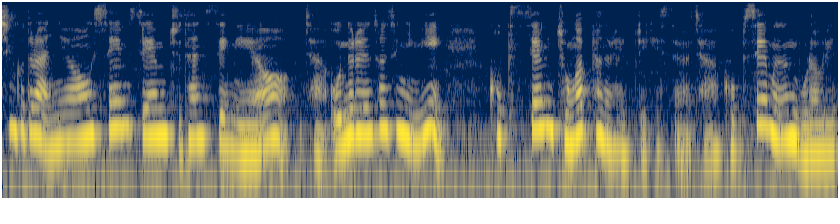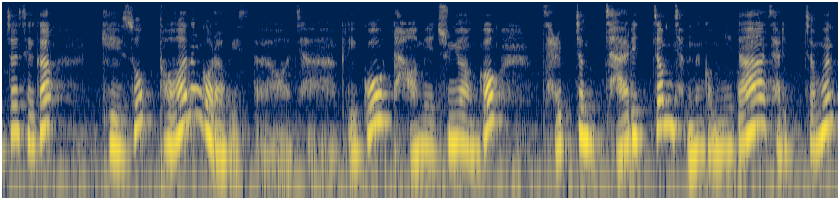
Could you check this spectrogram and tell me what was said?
친구들 안녕. 쌤쌤 주산쌤이에요. 자 오늘은 선생님이 곱셈 종합편을 해드리겠어요. 자 곱셈은 뭐라 그랬죠? 제가 계속 더하는 거라 그랬어요. 자 그리고 다음에 중요한 거 자립점 자리점 잡는 겁니다. 자리점은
